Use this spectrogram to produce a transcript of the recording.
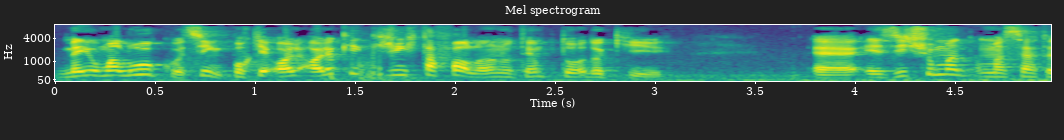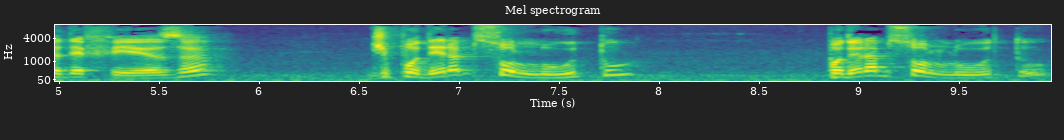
meio maluco, assim, porque olha, olha o que a gente está falando o tempo todo aqui. É, existe uma, uma certa defesa de poder absoluto, poder absoluto,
